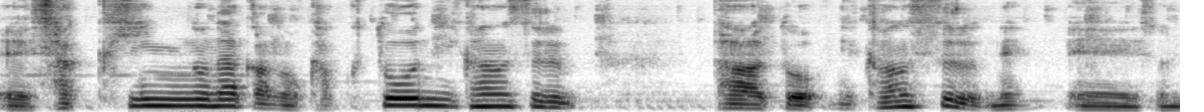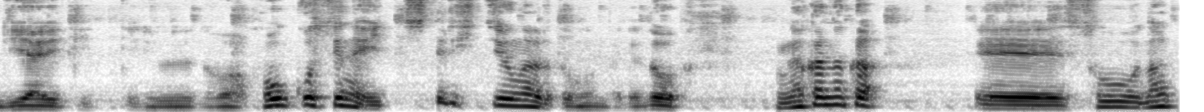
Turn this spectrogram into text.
えー作品の中の格闘に関するパートに関するね、えーそのリアリティっいうのは方向性が一致してる必要があると思うんだけどなかなか、えーそうなっ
